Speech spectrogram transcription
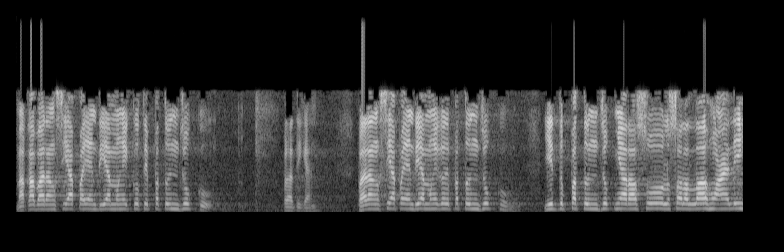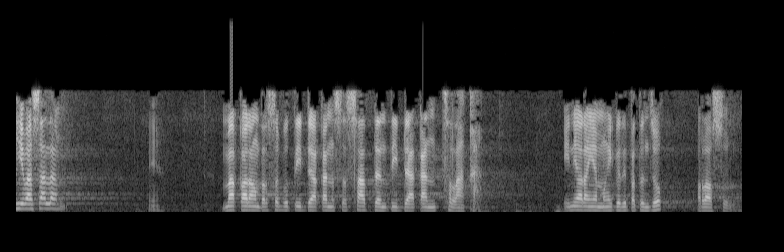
maka barang siapa yang dia mengikuti petunjukku perhatikan barang siapa yang dia mengikuti petunjukku yaitu petunjuknya Rasul sallallahu alaihi wasallam ya. maka orang tersebut tidak akan sesat dan tidak akan celaka ini orang yang mengikuti petunjuk Rasul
